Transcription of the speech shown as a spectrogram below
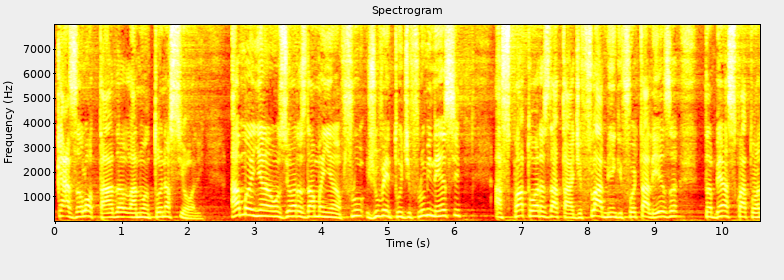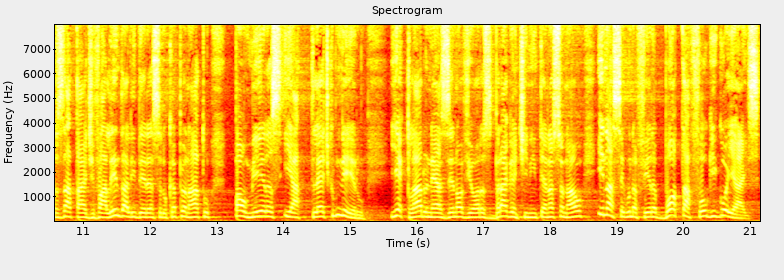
casa lotada lá no Antônio Ascioli. Amanhã, 11 horas da manhã, Flu, Juventude Fluminense às 4 horas da tarde, Flamengo e Fortaleza. Também às 4 horas da tarde, valendo a liderança do campeonato, Palmeiras e Atlético Mineiro. E é claro, né, às 19 horas, Bragantino Internacional e na segunda-feira, Botafogo e Goiás.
